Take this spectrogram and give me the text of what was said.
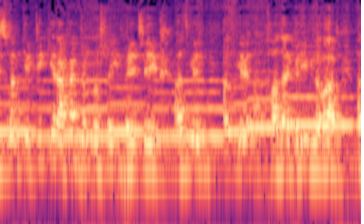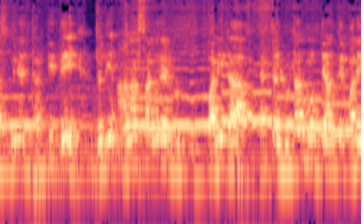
ইসলামকে টিকে রাখার জন্য শহীদ হয়েছে। আজকে আজকে খাজা গরিব নওয়াজ আজমিরের ধরতিতে যদি আনা সাগরের পানিটা একটা লুটার মধ্যে আনতে পারে,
